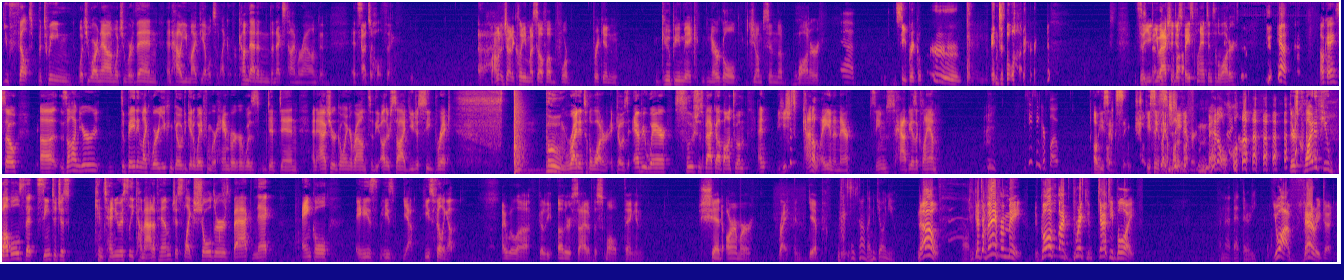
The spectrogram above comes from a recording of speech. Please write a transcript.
you felt between what you are now and what you were then, and how you might be able to like overcome that in the next time around. And it's it's a whole thing. Well, I'm gonna try to clean myself up before freaking Goopy McNurgle jumps in the water. Yeah. See Brick into the water. So you, you belly actually just face plant into the water. Yeah, Okay, so uh, Zon, you're debating like where you can go to get away from where Hamburger was dipped in, and as you're going around to the other side, you just see Brick, boom, right into the water. It goes everywhere, slooshes back up onto him, and he's just kind of laying in there. Seems happy as a clam. Does he sink or float? Oh, he sinks. He sinks like a It's motherfucker. Metal. There's quite a few bubbles that seem to just continuously come out of him, just like shoulders, back, neck, ankle. He's he's yeah, he's filling up. I will uh, go to the other side of the small thing and shed armor Right. and dip. Hey, Zon, let me join you. No! Oh, You get away from me! You go off my brick, you dirty boy! I'm not that dirty. You are very dirty.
